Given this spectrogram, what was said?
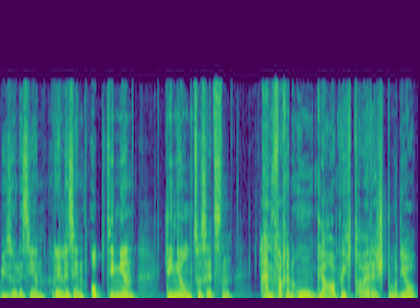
visualisieren, realisieren, optimieren Dinge umzusetzen, einfach ein unglaublich teures Studio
